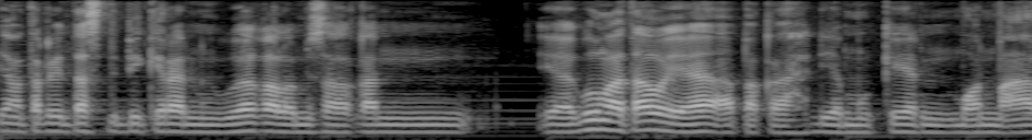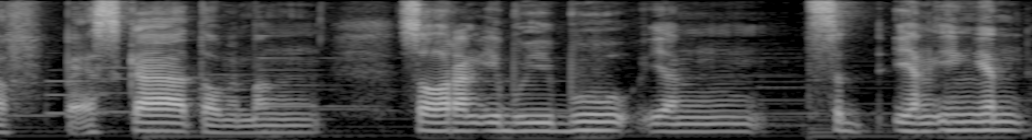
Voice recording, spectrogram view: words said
yang terlintas di pikiran gue kalau misalkan ya gue nggak tahu ya apakah dia mungkin mohon maaf PSK atau memang seorang ibu-ibu yang yang ingin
